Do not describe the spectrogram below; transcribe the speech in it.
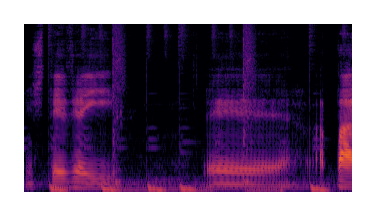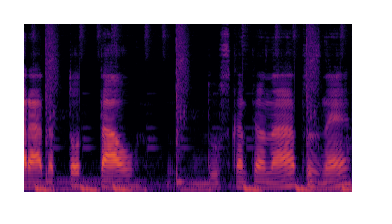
A gente teve aí é, a parada total dos campeonatos, né?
